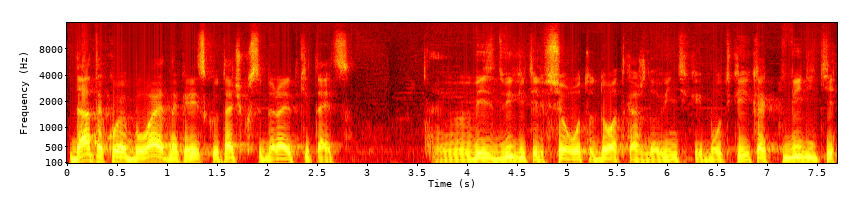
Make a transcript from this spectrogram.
Да, такое бывает, на корейскую тачку собирают китайцы. Э, весь двигатель, все от и до, от каждого винтика и болтика. И как видите,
